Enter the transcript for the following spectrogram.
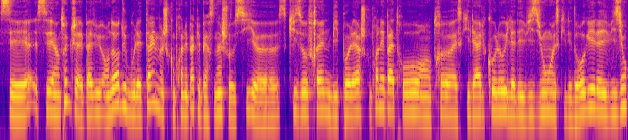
C'est c'est un truc que j'avais pas vu. En dehors du bullet time, je comprenais pas que le personnage soit aussi euh, schizophrène, bipolaire. Je comprenais pas trop entre est-ce qu'il est alcoolo, il a des visions, est-ce qu'il est drogué, il a des visions.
